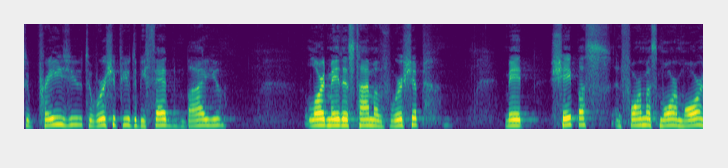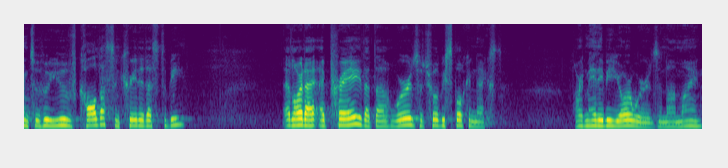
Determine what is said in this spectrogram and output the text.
to praise you, to worship you, to be fed by you. Lord, may this time of worship, may it shape us and form us more and more into who you've called us and created us to be. And Lord, I, I pray that the words which will be spoken next, Lord, may they be your words and not mine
